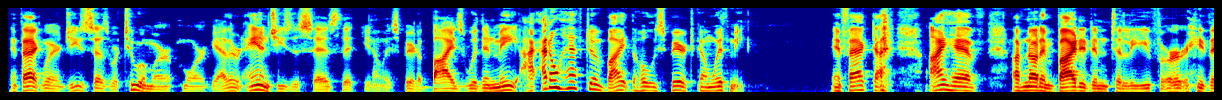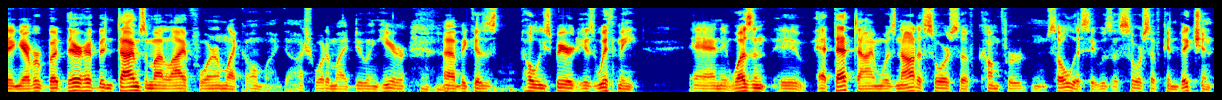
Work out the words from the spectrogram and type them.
in fact, where Jesus says we're two or more, more gathered, and Jesus says that you know His Spirit abides within me, I, I don't have to invite the Holy Spirit to come with me. In fact, I, I have I've not invited him to leave or anything ever, but there have been times in my life where I'm like, oh my gosh, what am I doing here? Uh, because Holy Spirit is with me, and it wasn't it, at that time was not a source of comfort and solace. It was a source of conviction.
